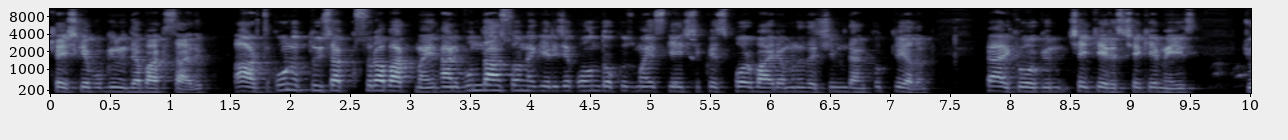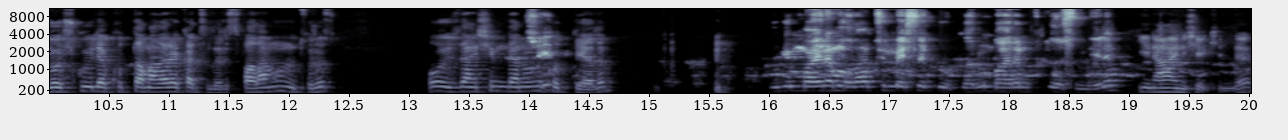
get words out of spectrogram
Keşke bugünü de baksaydık. Artık unuttuysak kusura bakmayın. Hani bundan sonra gelecek 19 Mayıs Gençlik ve Spor Bayramı'nı da şimdiden kutlayalım. Belki o gün çekeriz, çekemeyiz. Coşkuyla kutlamalara katılırız falan unuturuz. O yüzden şimdiden onu Şey- kutlayalım. Bugün bayramı olan tüm meslek gruplarının bayramı kutlu olsun diyelim. Yine aynı şekilde.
